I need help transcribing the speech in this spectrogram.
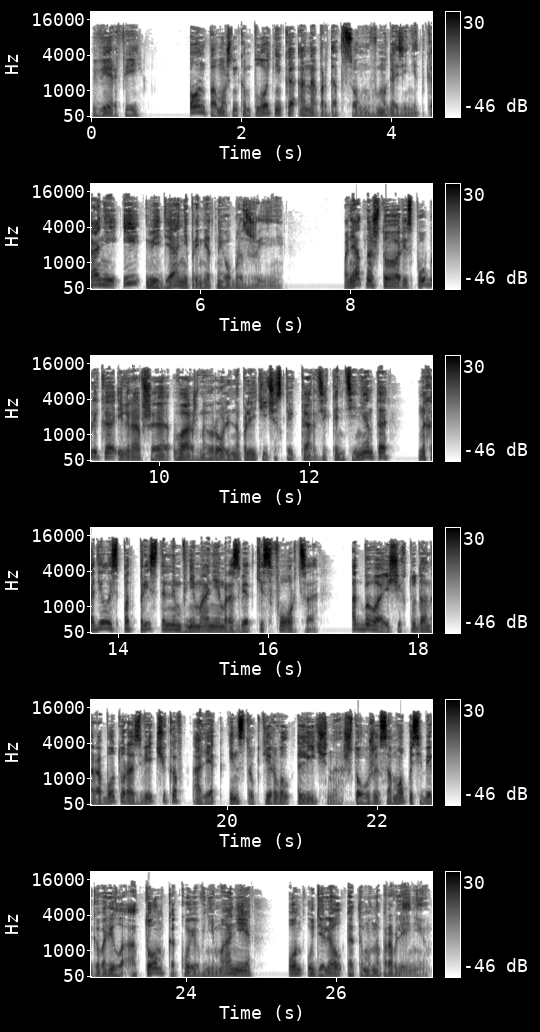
Верфей. Он помощником плотника, она продавцом в магазине тканей и ведя неприметный образ жизни – Понятно, что республика, игравшая важную роль на политической карте континента, находилась под пристальным вниманием разведки Сфорца. Отбывающих туда на работу разведчиков Олег инструктировал лично, что уже само по себе говорило о том, какое внимание он уделял этому направлению.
